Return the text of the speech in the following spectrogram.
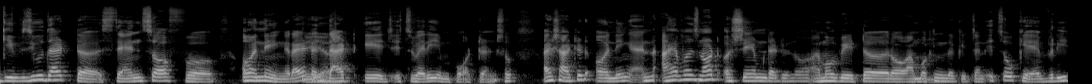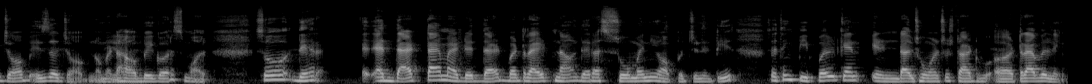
gives you that uh, sense of uh, earning right? Yeah. at that age it's very important. So i started earning and i was not ashamed that you know i'm a waiter or i'm working in the kitchen. It's okay. Every job is a job no matter how big or small. So there at that time i did that but right now there are so many opportunities. So i think people can indulge who wants to start uh, traveling.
